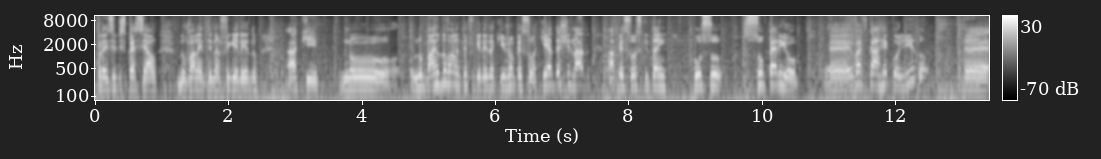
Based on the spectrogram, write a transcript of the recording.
presídio especial do Valentina Figueiredo aqui no, no bairro do Valentim Figueiredo, aqui em João Pessoa, que é destinado a pessoas que têm curso superior. É, ele vai ficar recolhido é,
